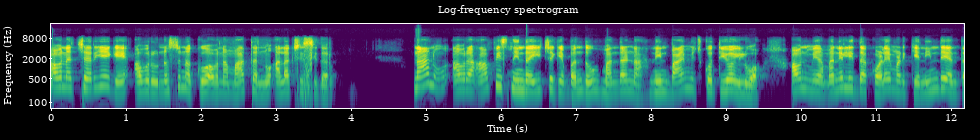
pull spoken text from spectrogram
ಅವನ ಚರ್ಯೆಗೆ ಅವರು ನಸುನಕ್ಕು ಅವನ ಮಾತನ್ನು ಅಲಕ್ಷಿಸಿದರು. ನಾನು ಅವರ ಆಫೀಸ್ನಿಂದ ಈಚೆಗೆ ಬಂದು, ಮಂದಣ್ಣ, ನೀನ್ ಬಾಯಿ ಮುಚ್ಕೋತೀಯೋ ಇಲ್ವೋ? ಅವನ್ ಮನೇಲಿದ್ದ ಕೊಳೆ ಮಡಕೆ ನಿಂದೆ ಅಂತ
